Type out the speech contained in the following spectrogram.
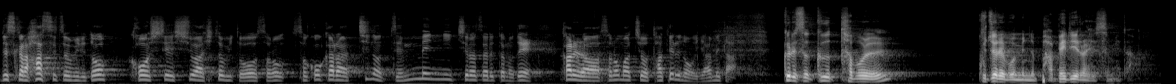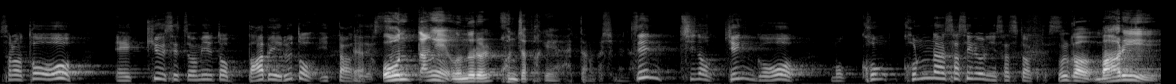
ですから8節を見るとこうして主は人々をそのそこから地の全面に散らされたので彼らはその町を建てるのをやめた 그래서 그 탑을 9절에 보면 바벨이라 했습니다. その塔を、えー9節を見るとバベルと言ったわけ 예, です 온 땅의 언어를 혼잡하게 했다는 것입니다. 全地の言語をもう混混乱させるようにさせたわけです 그러니까 말이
